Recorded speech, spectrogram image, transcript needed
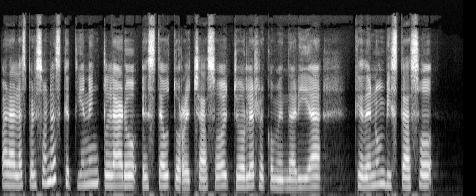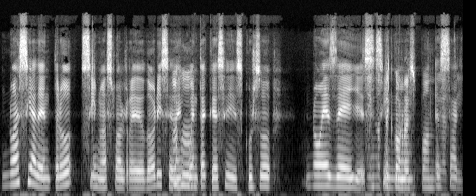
para las personas que tienen claro este autorrechazo, yo les recomendaría que den un vistazo no hacia adentro, sino a su alrededor y se den cuenta que ese discurso no es de ellos. No te sino- corresponde a ti.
